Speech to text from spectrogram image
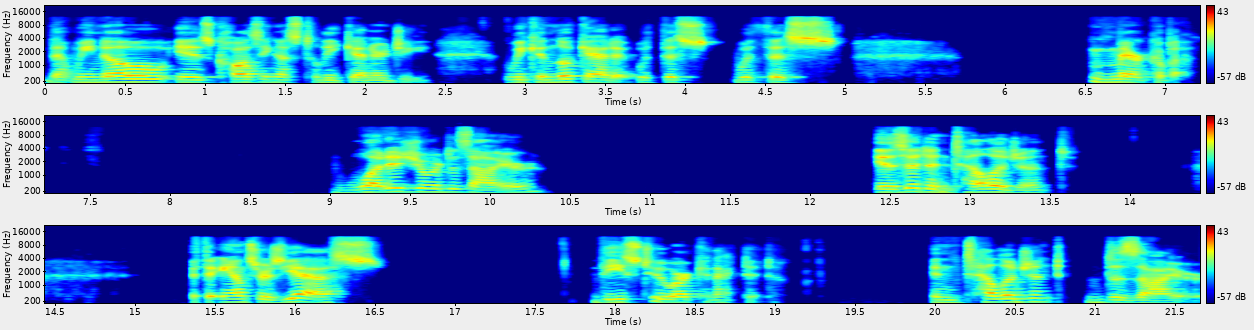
that we know is causing us to leak energy, we can look at it with this with this Merkaba. What is your desire? Is it intelligent? If the answer is yes, these two are connected. Intelligent desire.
